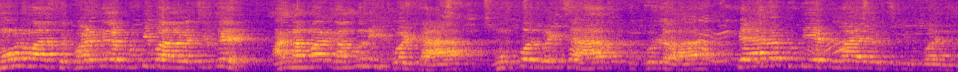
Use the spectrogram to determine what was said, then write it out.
மூணு மாசத்து குழந்தையில குட்டி பாலை வச்சுட்டு அந்த அம்மா கம்பெனிக்கு போயிட்டா முப்பது வயசு ஆகிறதுக்குள்ள பேர குட்டி எட்டு வாயில வச்சுக்கிட்டு குழந்தை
